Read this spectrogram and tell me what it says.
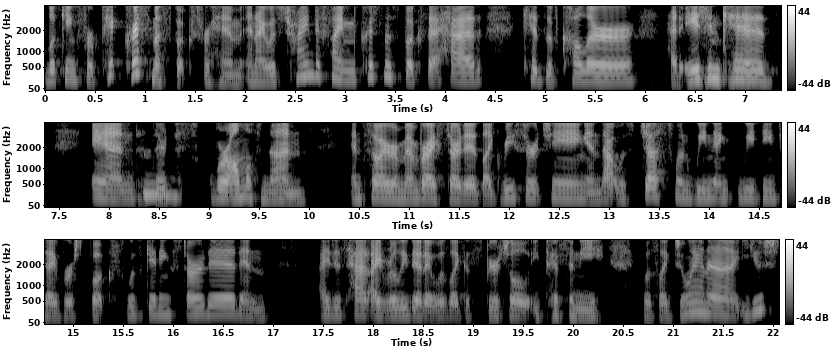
looking for pick Christmas books for him. And I was trying to find Christmas books that had kids of color, had Asian kids, and there Mm. just were almost none. And so I remember I started like researching, and that was just when we need, we need diverse books was getting started. And I just had I really did it was like a spiritual epiphany. It was like Joanna, you sh-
